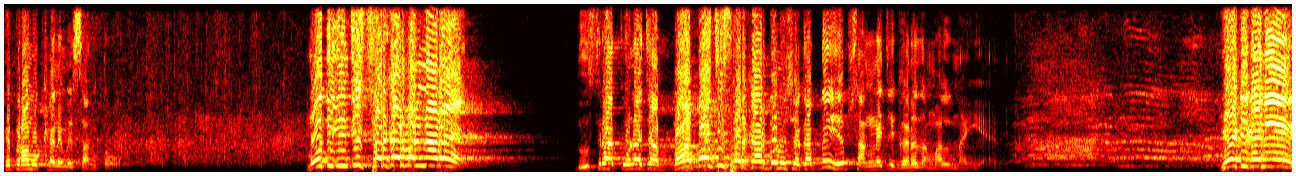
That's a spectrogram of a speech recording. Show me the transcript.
हे प्रामुख्याने मी सांगतो. मोदीजींची सरकार बनणार आहे. दुसऱ्या कोणाच्या बापाची सरकार बनू शकत नाही हे सांगण्याची गरज आम्हाला नाही आहे या ठिकाणी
